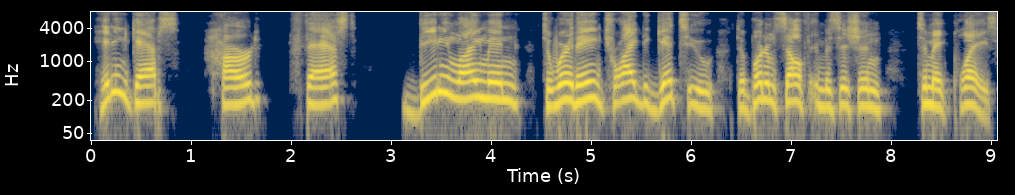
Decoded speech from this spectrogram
hitting gaps hard, fast, beating linemen to where they tried to get to to put himself in position to make plays.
